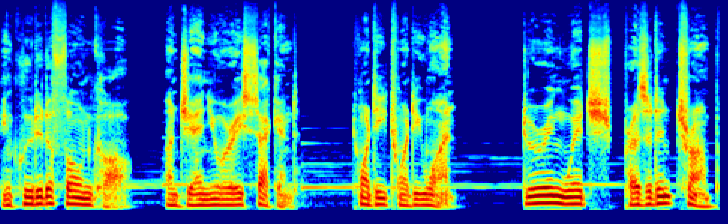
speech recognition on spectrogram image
included a phone call on January 2, 2021, during which President Trump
